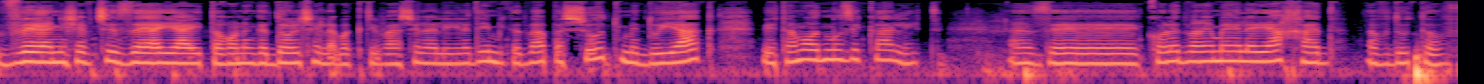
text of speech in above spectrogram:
ואני חושבת שזה היה היתרון הגדול שלה בכתיבה שלה לילדים. היא כתבה פשוט, מדויק, והיא הייתה מאוד מוזיקלית. אז אה, כל הדברים האלה יחד עבדו טוב.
